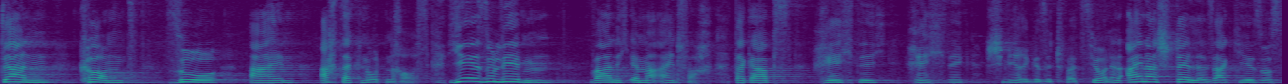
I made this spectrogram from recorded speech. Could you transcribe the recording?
dann kommt so ein Achterknoten raus. Jesu Leben war nicht immer einfach. Da gab es richtig, richtig schwierige Situationen. In einer Stelle sagt Jesus,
